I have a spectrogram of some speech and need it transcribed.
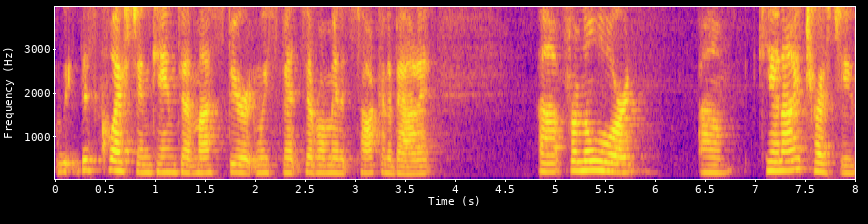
we, this question came to my spirit, and we spent several minutes talking about it uh, from the Lord. Um, can I trust you?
